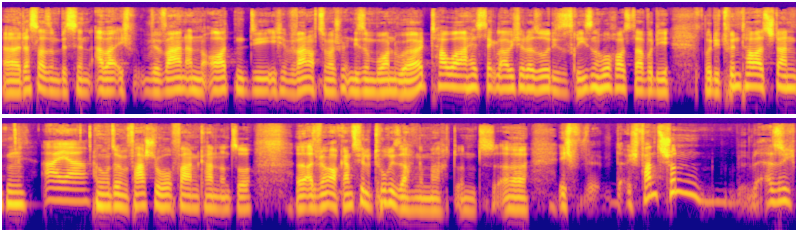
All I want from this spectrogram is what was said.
Äh, das war so ein bisschen, aber ich, wir waren an Orten, die ich, wir waren auch zum Beispiel in diesem One World Tower, heißt der, glaube ich, oder so, dieses Riesenhochhaus da, wo die, wo die Twin Towers standen Ah ja. wo man so mit dem Fahrstuhl hochfahren kann und so. Äh, Also wir haben auch ganz viele Touri-Sachen gemacht und äh, ich, ich fand es schon, also ich,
